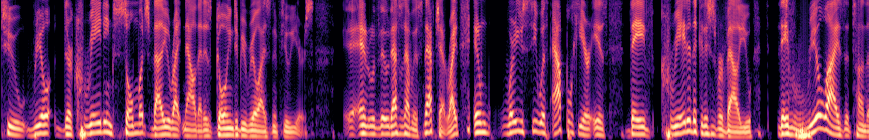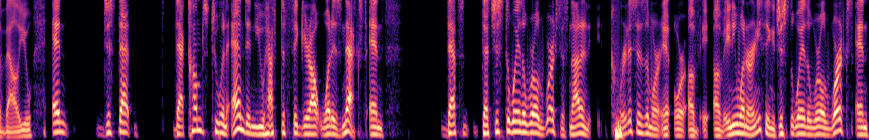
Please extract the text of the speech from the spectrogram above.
to real they're creating so much value right now that is going to be realized in a few years and that's what's happening with Snapchat, right? And where you see with Apple here is they've created the conditions for value, they've realized a ton of the value, and just that that comes to an end, and you have to figure out what is next. And that's that's just the way the world works. It's not a criticism or or of of anyone or anything. It's just the way the world works, and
